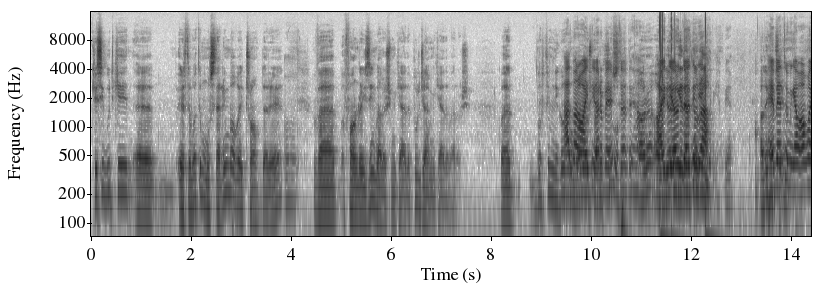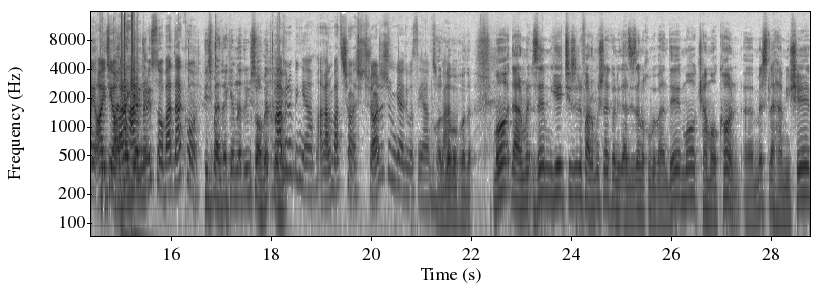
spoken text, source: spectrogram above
کسی بود که ارتباط مستقیم با آقای ترامپ داره و فانریزینگ براش می‌کرده پول جمع می‌کرده براش. و گفتیم نگاه کن حتما آیدیا رو بهش؟ داده هم آره آیدیا رو رو گرفت و دادی رفت یکی- بیا. حالا هی هیچ- بهتون میگم آقا این آیدیا ها رو همینجوری. صحبت نکن هیچ مدرکی هم نداریم ثابت کنیم همینو میگم اقلا باید شارژ شارژشون میگردی واسه همچین والله با. خدا ما در م- ضمن یه چیزی رو فراموش نکنید عزیزان خوب بنده ما کماکان مثل همیشه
